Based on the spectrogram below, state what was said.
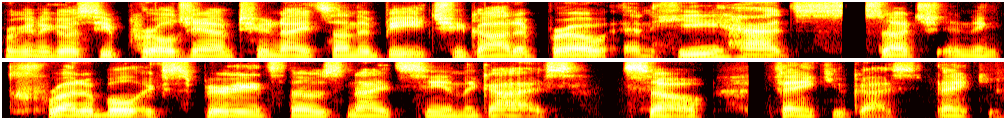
We're going to go see Pearl Jam two nights on the beach. You got it, bro. And he had such an incredible experience those nights seeing the guys. So thank you, guys. Thank you.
